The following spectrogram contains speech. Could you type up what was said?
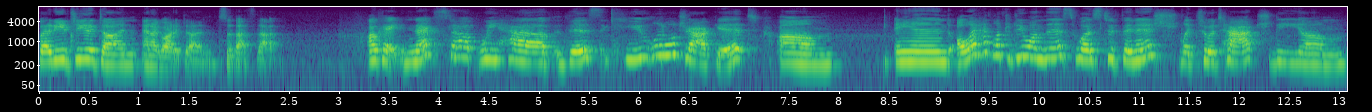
But I needed to get it done, and I got it done, so that's that. Okay, next up we have this cute little jacket. Um, and all I had left to do on this was to finish, like to attach the, um,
